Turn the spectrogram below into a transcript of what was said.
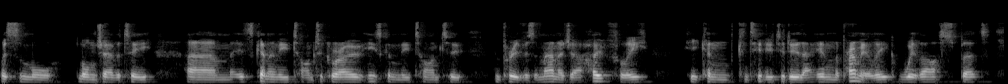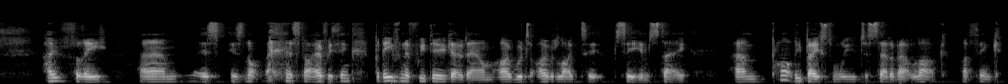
with some more longevity. Um, it's going to need time to grow. He's going to need time to improve as a manager. Hopefully, he can continue to do that in the Premier League with us. But hopefully, um, it's, it's not it's not everything. But even if we do go down, I would I would like to see him stay. Um, partly based on what you just said about luck. I think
